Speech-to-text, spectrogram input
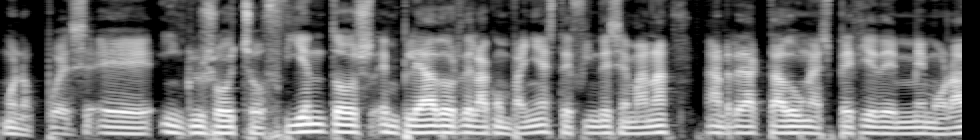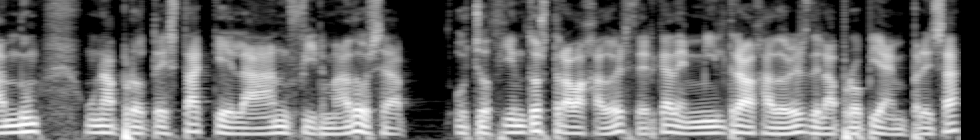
Bueno, pues eh, incluso 800 empleados de la compañía este fin de semana han redactado una especie de memorándum, una protesta que la han firmado. O sea, 800 trabajadores, cerca de 1000 trabajadores de la propia empresa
